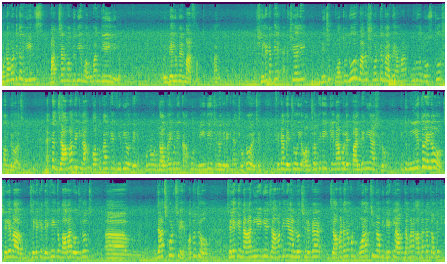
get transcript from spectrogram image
মোটামুটি তো হিন্টস বাচ্চার মধ্যে দিয়ে ভগবান দিয়েই দিল। ওই বেলুনের মারফত। বা ছেলেটাকে অ্যাকচুয়ালি বেচু কতদূর মানুষ করতে পারবে আমার পুরো দস্তুর সন্দেহ আছে। একটা জামা দেখলাম গতকালকের ভিডিওতে, কোনো জলপাইগুড়ির কাকুর মেয়ে দিয়েছিল যেটা কিনা ছোটো হয়েছে, সেটা বেচু ওই অঞ্চল থেকেই কেনা বলে পাল্টে নিয়ে আসলো। কিন্তু নিয়ে তো এলো, ছেলে বা, ছেলেকে দেখেই তো বাবা রোজ রোজ জাজ করছে। অথচ ছেলেকে না নিয়ে গিয়ে জামা কিনে আনলো, ছেলেটার জামাটা যখন পরাচ্ছিল আমি দেখলাম, জামার হাতাটা যথেষ্ট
